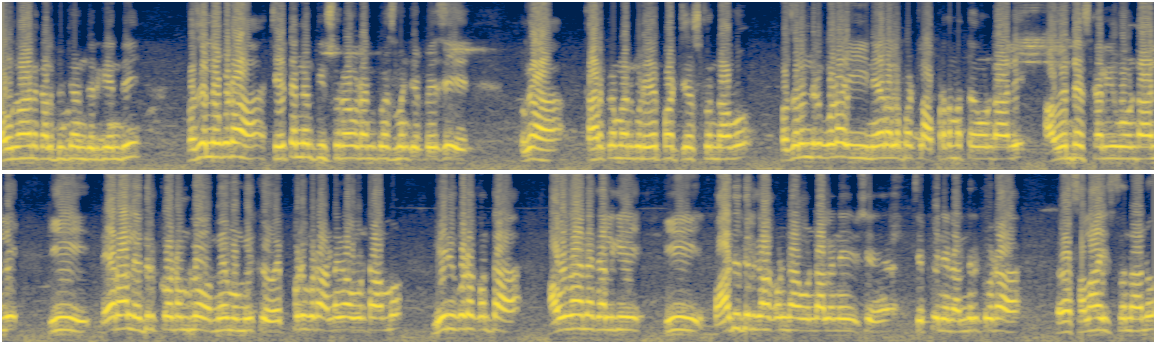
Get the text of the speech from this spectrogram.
అవగాహన కల్పించడం జరిగింది. ప్రజల్లో కూడా చైతన్యం తీసుకురావడానికి కోసం అని చెప్పేసి ఒక కార్యక్రమాన్ని కూడా ఏర్పాటు చేసుకున్నాము. ప్రజలందరూ కూడా ఈ నేరాల పట్ల అప్రమత్తంగా ఉండాలి అవేర్నెస్ కలిగి ఉండాలి. ఈ నేరాలను ఎదుర్కోవడంలో మేము మీకు ఎప్పుడు కూడా అండగా ఉంటాము. మీరు కూడా కొంత అవగాహన కలిగి ఈ బాధితులు కాకుండా ఉండాలని చెప్పి నేను అందరికీ కూడా సలహా ఇస్తున్నాను.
